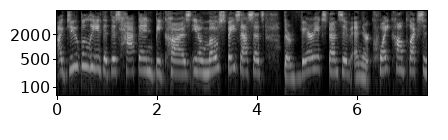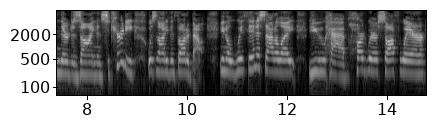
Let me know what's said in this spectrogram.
I do believe that this happened because, you know, most space assets, they're very expensive and they're quite complex in their design and security was not even thought about. You know, within a satellite, you have hardware, software,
